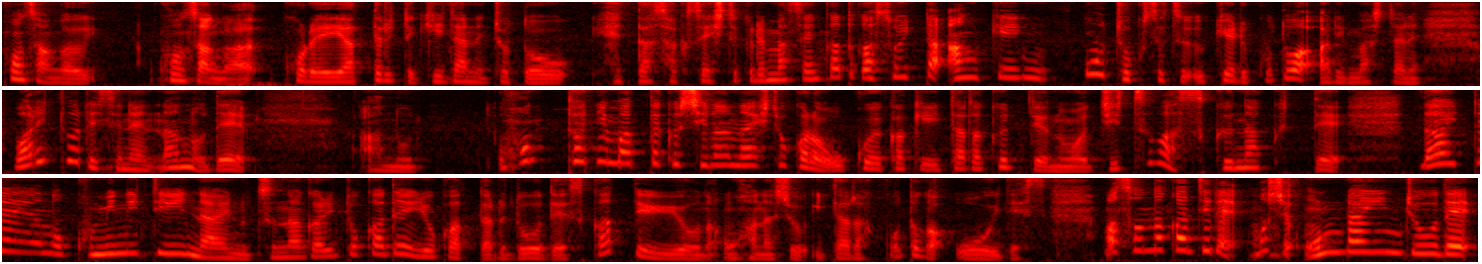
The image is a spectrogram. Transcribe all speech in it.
コンさんがコンさんがこれやってるって聞いたんでちょっとヘッダー作成してくれませんかとかそういった案件を直接受けることはありましたね。割とですねなのであの本当に全く知らない人からお声かけいただくっていうのは実は少なくて大体あのコミュニティ内のつながりとかでよかったらどうですかっていうようなお話をいただくことが多いです。まあ、そんな感じでもしオンライン上で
